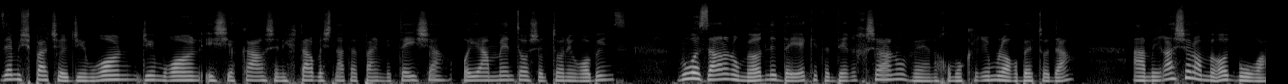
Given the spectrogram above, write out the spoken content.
זה משפט של ג'ים רון. ג'ים רון, איש יקר שנפטר בשנת 2009, הוא היה המנטור של טוני רובינס, והוא עזר לנו מאוד לדייק את הדרך שלנו, ואנחנו מוקירים לו הרבה תודה. האמירה שלו מאוד ברורה.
